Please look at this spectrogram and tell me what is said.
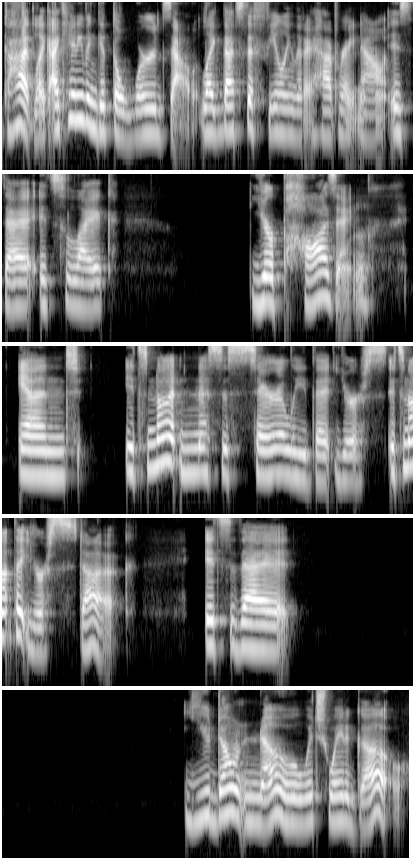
God, like I can't even get the words out. Like that's the feeling that I have right now is that it's like you're pausing. And it's not necessarily that you're it's not that you're stuck. It's that you don't know which way to go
